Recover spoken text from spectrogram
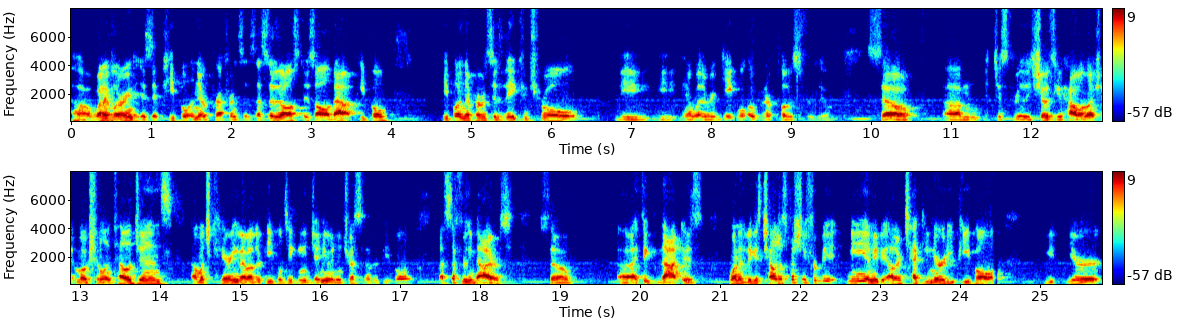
oh, what I've learned is that people and their preferences. That's what it all is all about. People, people and their preferences. They control the the you know whether a gate will open or close for you. So um, it just really shows you how much emotional intelligence, how much caring about other people, taking a genuine interest in other people. That stuff really matters. So uh, I think that is one of the biggest challenges, especially for me and maybe other techie nerdy people. You, are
